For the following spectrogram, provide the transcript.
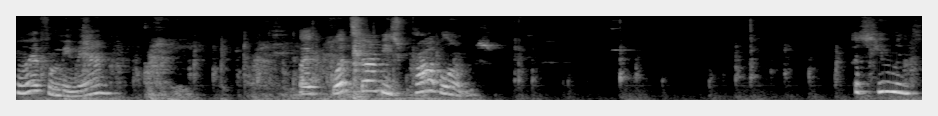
away me, man. Like, what's zombies' problems? Us humans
